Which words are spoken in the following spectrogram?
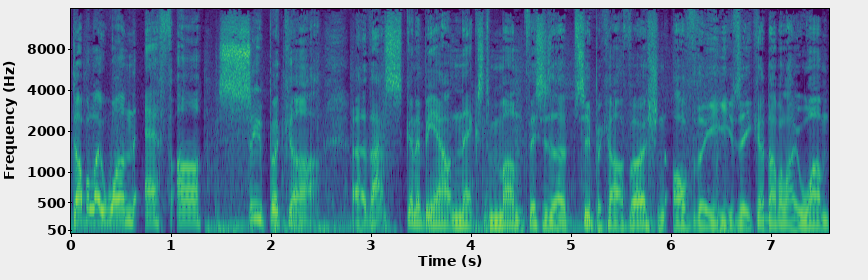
001 FR supercar. Uh, that's going to be out next month. This is a supercar version of the Zeekr 001,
